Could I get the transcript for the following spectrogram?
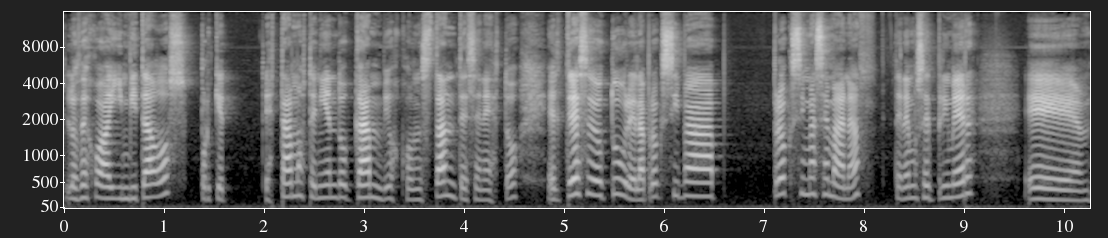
los dejo ahí invitados porque estamos teniendo cambios constantes en esto. El 13 de octubre, la próxima, próxima semana, tenemos el primer eh,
